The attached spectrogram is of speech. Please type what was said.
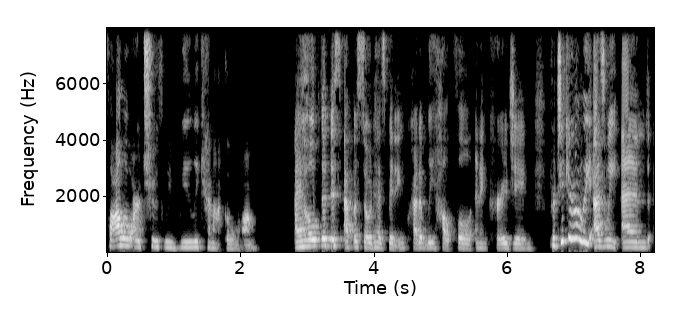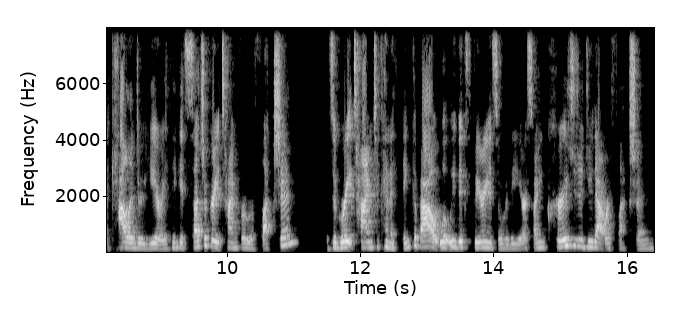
follow our truth, we really cannot go wrong. I hope that this episode has been incredibly helpful and encouraging, particularly as we end a calendar year. I think it's such a great time for reflection. It's a great time to kind of think about what we've experienced over the year. So I encourage you to do that reflection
